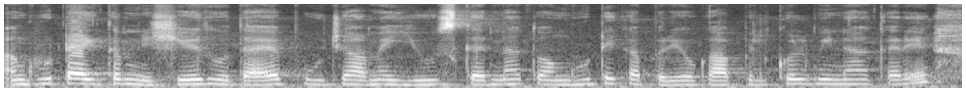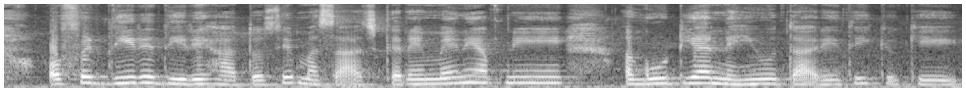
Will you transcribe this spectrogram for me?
अंगूठा एकदम निषेध होता है पूजा में यूज़ करना तो अंगूठे का प्रयोग आप बिल्कुल भी ना करें और फिर धीरे धीरे हाथों से मसाज करें। मैंने अपनी अंगूठियाँ नहीं उतारी थी क्योंकि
